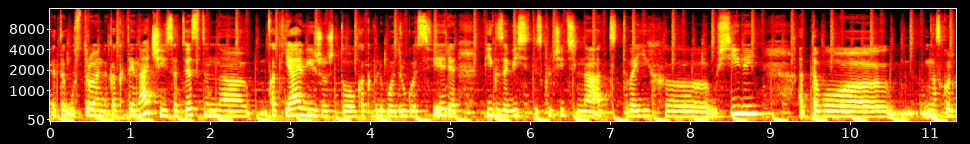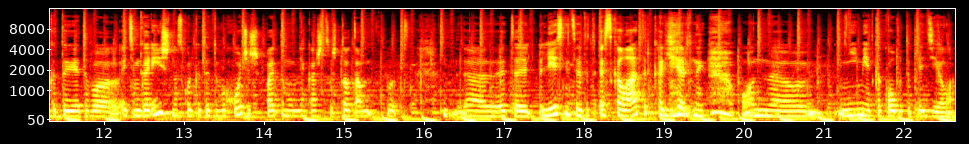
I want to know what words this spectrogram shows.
это устроено как-то иначе, и, соответственно, как я вижу, что, как и в любой другой сфере, пик зависит исключительно от твоих э, усилий, от того, насколько ты этого, этим горишь, насколько ты этого хочешь. Поэтому мне кажется, что там вот, э, эта лестница, этот эскалатор карьерный, он э, не имеет какого-то предела.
